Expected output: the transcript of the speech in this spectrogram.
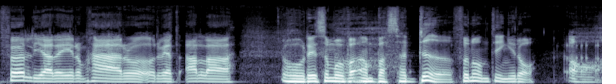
följare i de här. Och, och du vet alla... Åh, det är som att vara ambassadör för någonting idag. Ja,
